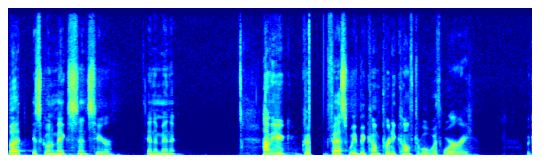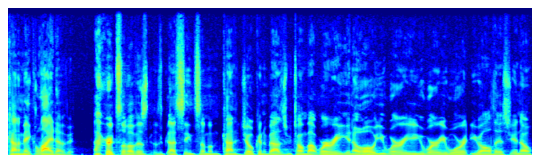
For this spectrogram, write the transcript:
but it's going to make sense here in a minute. How many of you could confess we've become pretty comfortable with worry? We kind of make light of it. I heard some of us, I've seen some of them kind of joking about as we're talking about worry, you know, oh, you worry, you worry, you worry, you all this, you know.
